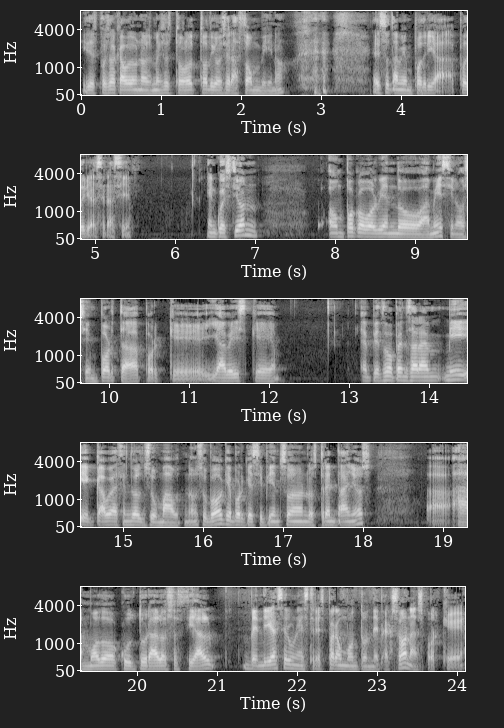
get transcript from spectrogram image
y después al cabo de unos meses todo, todo será zombie, ¿no? Eso también podría, podría ser así. En cuestión, un poco volviendo a mí, si no os importa, porque ya veis que empiezo a pensar en mí y acabo haciendo el zoom out, ¿no? Supongo que porque si pienso en los 30 años, a, modo cultural o social, vendría a ser un estrés para un montón de personas, porque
